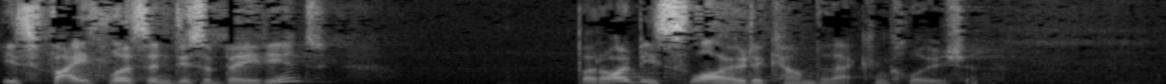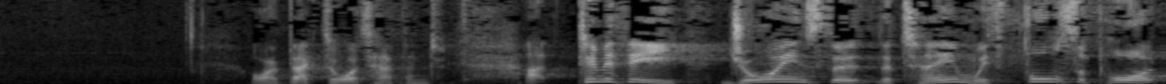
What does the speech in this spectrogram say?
is faithless and disobedient, but I'd be slow to come to that conclusion. Alright, back to what's happened. Uh, Timothy joins the, the team with full support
